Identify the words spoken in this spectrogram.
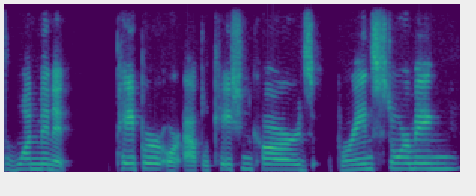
one minute paper or application cards, brainstorming.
